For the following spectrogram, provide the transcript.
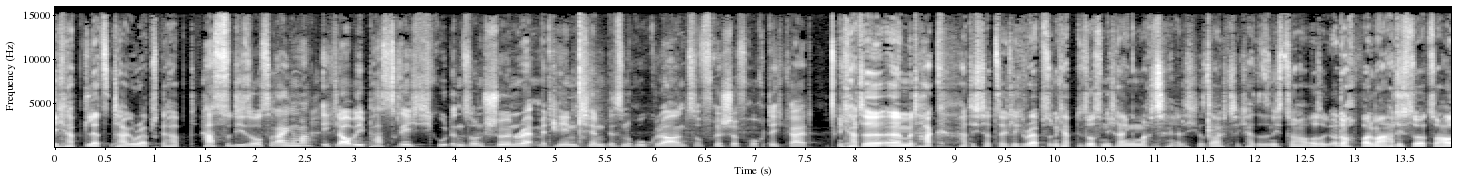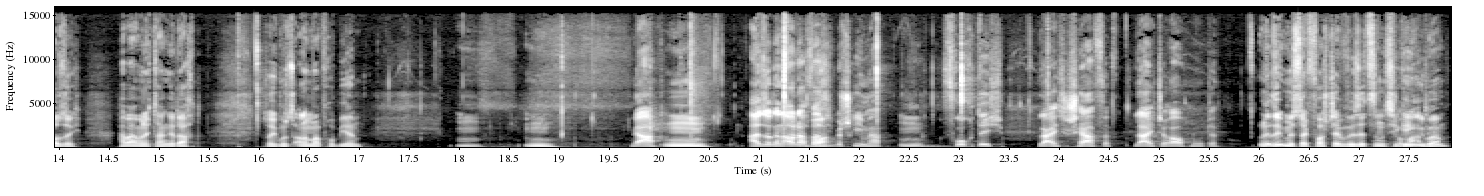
Ich habe die letzten Tage Raps gehabt. Hast du die Soße reingemacht? Ich glaube, die passt richtig gut in so einen schönen Wrap mit Hähnchen, bisschen Rucola und so frische Fruchtigkeit. Ich hatte äh, mit Hack hatte ich tatsächlich Raps und ich habe die Soße nicht reingemacht, ehrlich gesagt. Ich hatte sie nicht zu Hause. Oh, doch, warte mal, hatte ich sie zu Hause. Ich habe einfach nicht dran gedacht. So, ich muss es auch nochmal probieren. Ja, Mm. also genau das, Boah. was ich beschrieben habe. Fruchtig, leichte Schärfe, leichte Rauchnote. Also ihr müsst euch vorstellen, wir sitzen uns hier Tomate. gegenüber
